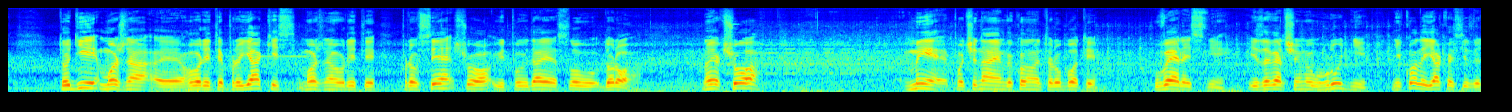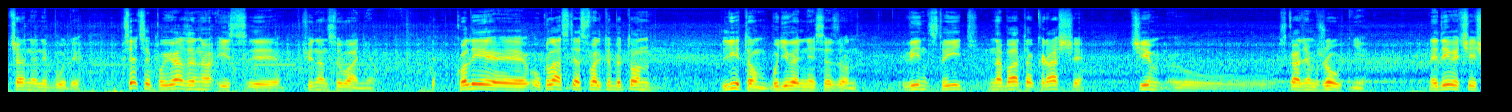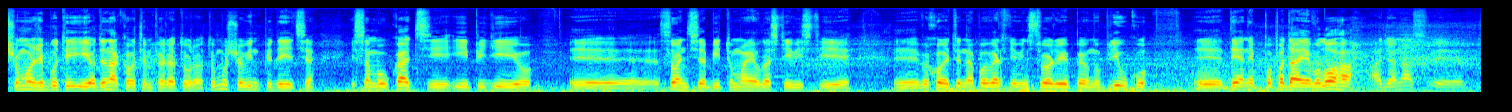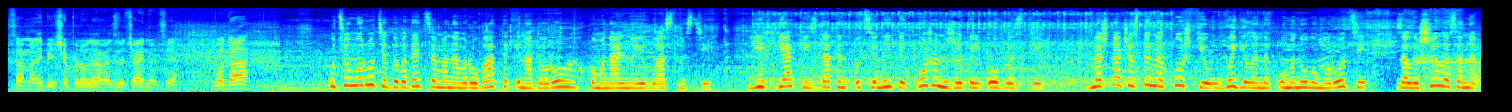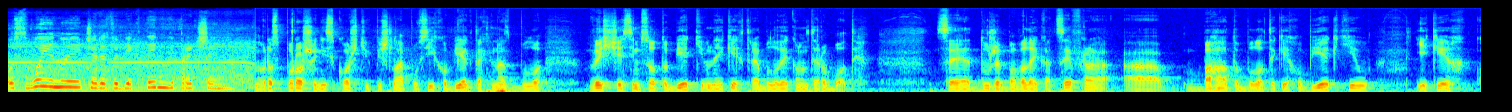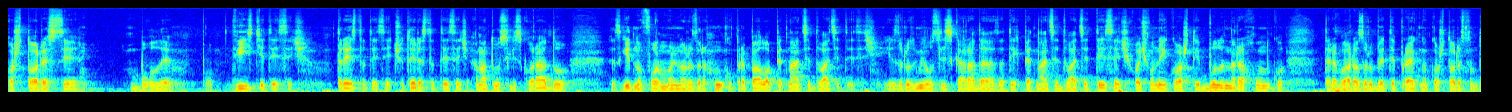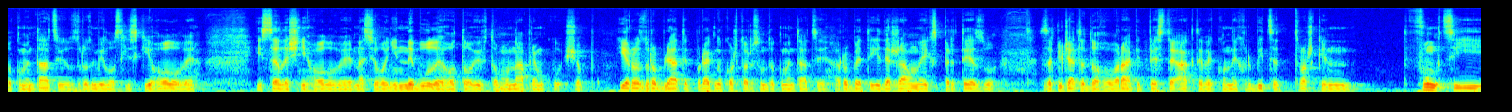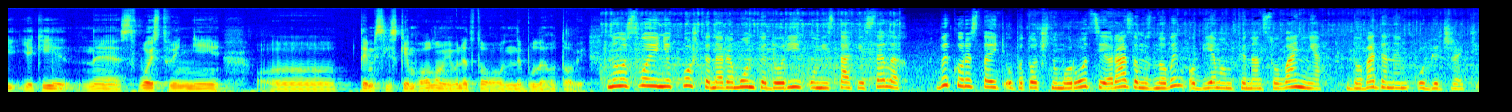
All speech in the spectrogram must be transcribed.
Тоді можна е, говорити про якість, можна говорити про все, що відповідає слову дорога. Ну, якщо ми починаємо виконувати роботи у вересні і завершуємо в грудні, ніколи якості, звичайно, не буде. Все це пов'язано із е, фінансуванням. Коли е, укласти асфальтобетон літом, будівельний сезон, він стоїть набагато краще, ніж, скажімо, в жовтні. не дивлячись, що може бути і одинакова температура, тому що він піддається і самоукатці, і під дією е, сонця бітум має властивість і е, виходити на поверхню, він створює певну плівку, е, де не попадає волога. А для нас е, саме найбільша проблема, звичайно, це вода. У цьому році доведеться маневрувати і на дорогах комунальної власності. Їх якість здатен оцінити кожен житель області. Значна частина коштів, виділених у минулому році, залишилася неосвоєною через об'єктивні причини. Розпорошеність коштів пішла по всіх об'єктах, і у нас було вище 700 об'єктів, на яких треба було виконати роботи. Це дуже велика цифра, а багато було таких об'єктів, яких кошториси були по 200 тисяч, 300 тисяч, 400 тисяч, а на ту сільську раду, згідно формульного розрахунку, припало 15-20 тисяч. І зрозуміло, сільська рада за тих 15-20 тисяч, хоч вони і кошти були на рахунку, треба розробити проєктну кошторисну документацію. Зрозуміло, сільські голови і селищні голови на сьогодні не були готові в тому напрямку, щоб і розробляти проєктну кошторисну документацію, робити і державну експертизу, заключати договори, підписати акти виконаних робіт. Це трошки функції, які не свойственні е, тим сільським головам, і вони до того не були готові. Неосвоєні кошти на ремонти доріг у містах і селах використають у поточному році разом з новим об'ємом фінансування, доведеним у бюджеті.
